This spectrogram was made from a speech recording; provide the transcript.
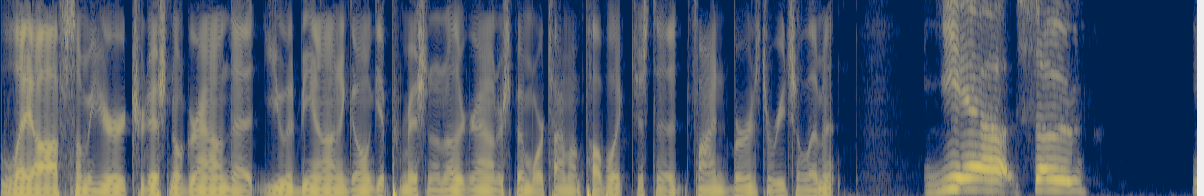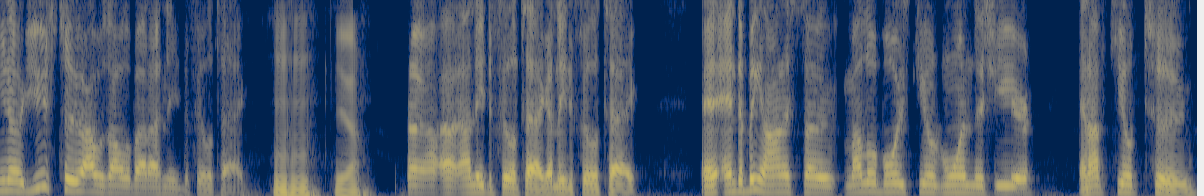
lay off some of your traditional ground that you would be on and go and get permission on other ground, or spend more time on public just to find birds to reach a limit? Yeah, so you know, used to I was all about I needed to fill a tag. Mm-hmm. Yeah. I, I, I need to fill a tag. I need to fill a tag. And, and to be honest, so my little boys killed one this year, and I've killed two.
